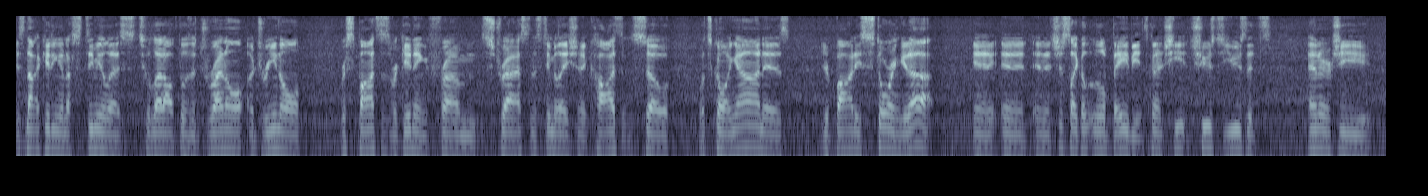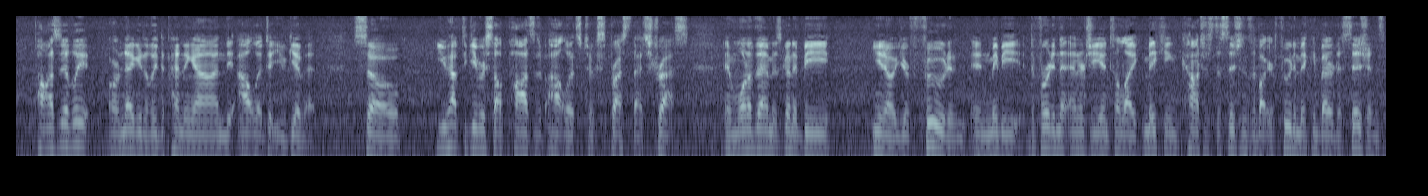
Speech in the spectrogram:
is not getting enough stimulus to let out those adrenal adrenal responses we're getting from stress and the stimulation it causes. So what's going on is your body's storing it up and, and, and it's just like a little baby. It's going to choose to use its energy positively or negatively depending on the outlet that you give it. So you have to give yourself positive outlets to express that stress. And one of them is going to be, you know, your food and, and maybe diverting that energy into like making conscious decisions about your food and making better decisions.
